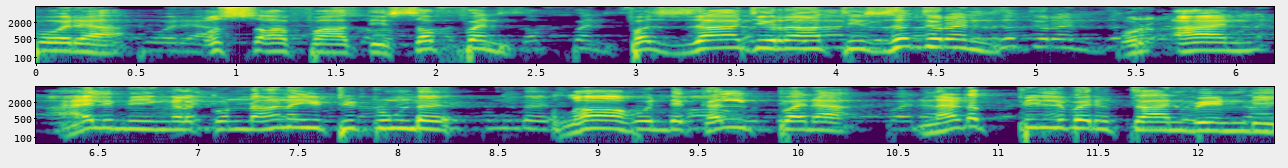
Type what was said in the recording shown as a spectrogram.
പോരാ. ഖുർആൻ കൊണ്ടാണ് ഇട്ടിട്ടുണ്ട്. അള്ളാഹുവിന്റെ കൽപ്പന നടപ്പിൽ വരുത്താൻ വേണ്ടി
